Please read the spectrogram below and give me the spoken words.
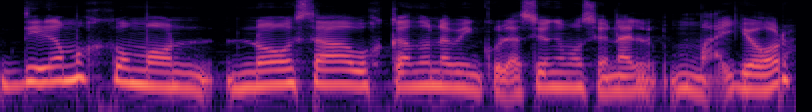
digamos como no estaba buscando una vinculación emocional mayor,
